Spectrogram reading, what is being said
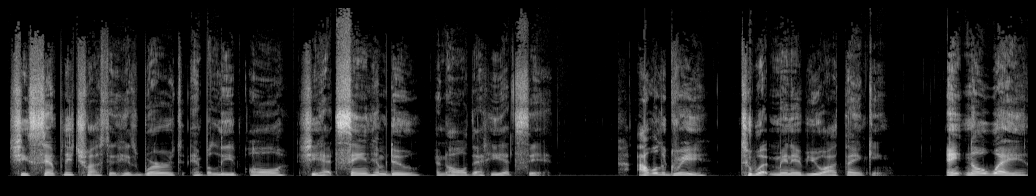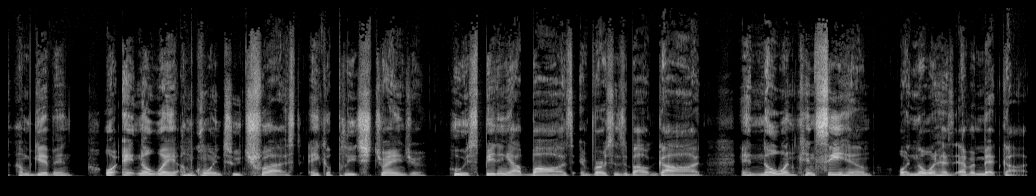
She simply trusted his words and believed all she had seen him do and all that he had said. I will agree to what many of you are thinking. Ain't no way I'm giving, or ain't no way I'm going to trust a complete stranger who is spitting out bars and verses about God, and no one can see him or no one has ever met God.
